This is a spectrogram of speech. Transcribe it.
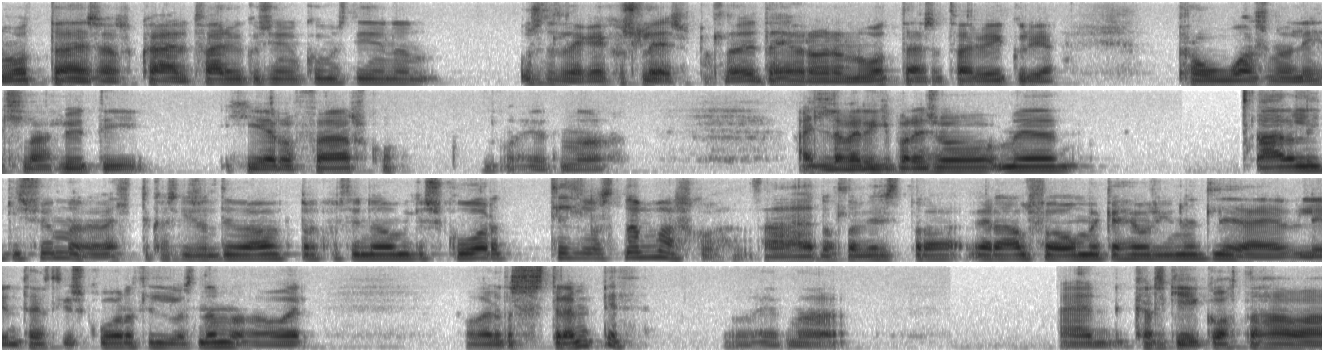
nota þessar, hvað er, tvær vikur síðan komist í hennan úrstæðleik, eitthvað sleiðis þetta hefur hann verið að nota þessar tvær vikur í að prófa svona litla hluti hér og þar sko og hérna ætla að vera ekki bara eins og með aðra leiki í sumar, við veltum kannski svolítið á bara hvort við náum ekki að skora til að snemma sko. það er náttúrulega verið bara vera alfa og omega hjá United að ef liðin tekst ekki að skora til að snemma þá er, þá er þetta strempið og hérna en kannski gott að hafa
